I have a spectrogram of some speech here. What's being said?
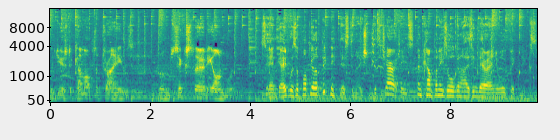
that used to come off the trains from 6.30 onward. Sandgate was a popular picnic destination with charities and companies organising their annual picnics,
